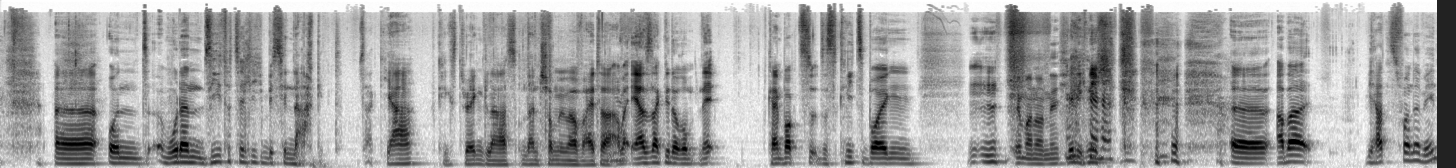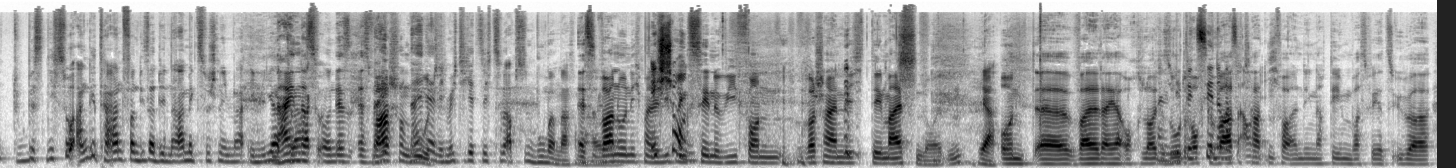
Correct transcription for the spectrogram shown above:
Äh, und wo dann sie tatsächlich ein bisschen nachgibt. Sagt, ja, du kriegst Dragonglass und dann schauen wir mal weiter. Aber er sagt wiederum, nee, kein Bock, zu, das Knie zu beugen, Immer noch nicht. will ich nicht. äh, aber wir hatten es vorhin erwähnt, du bist nicht so angetan von dieser Dynamik zwischen Emilia Nein, das- und es- es war nein, schon nein, gut. Nein, ich möchte dich jetzt nicht zum absoluten Boomer machen. Es Mario. war nur nicht meine Ich schon. Lieblingsszene wie von wahrscheinlich den meisten Leuten. Ja. Und äh, weil da ja auch Leute Meine so drauf gewartet hatten, vor allen Dingen nach dem, was wir jetzt über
